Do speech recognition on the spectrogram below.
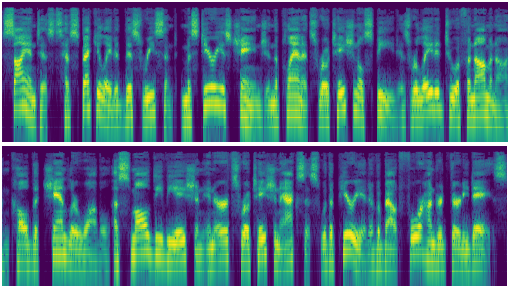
Scientists have speculated this recent, mysterious change in the planet's rotational speed is related to a phenomenon called the Chandler wobble, a small deviation in Earth's rotation axis with a period of about 430 days.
